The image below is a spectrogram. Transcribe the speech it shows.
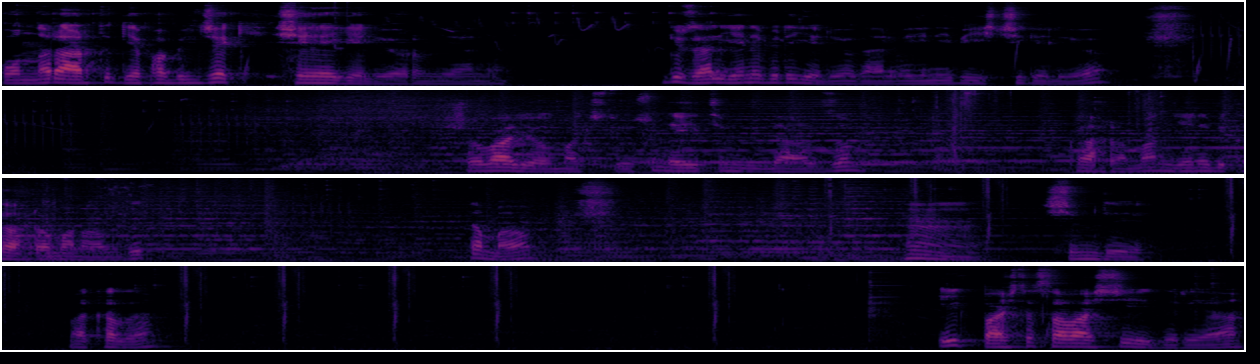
onları artık yapabilecek şeye geliyorum yani. Güzel yeni biri geliyor galiba. Yeni bir işçi geliyor. Şövalye olmak istiyorsun. Eğitim lazım. Kahraman. Yeni bir kahraman aldık. Tamam. Hmm. Şimdi bakalım. İlk başta savaşçı iyidir ya.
